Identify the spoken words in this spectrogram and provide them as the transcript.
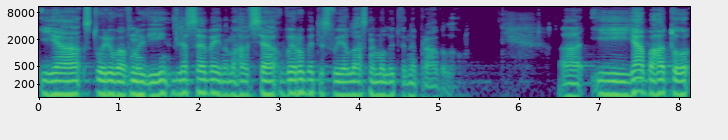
і я створював нові для себе і намагався виробити своє власне молитвене правило. І я багато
